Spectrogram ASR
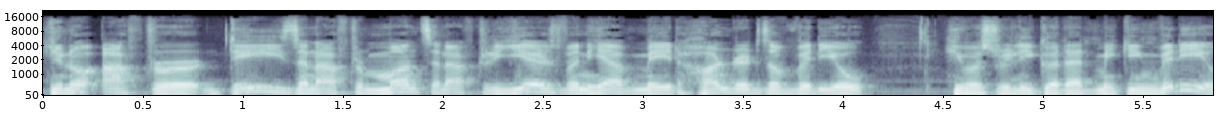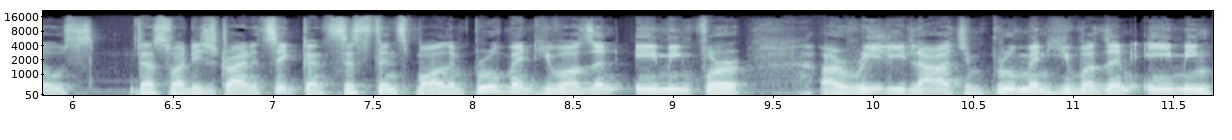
you know after days and after months and after years when he have made hundreds of video he was really good at making videos. That's what he's trying to say. Consistent small improvement. He wasn't aiming for a really large improvement. He wasn't aiming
